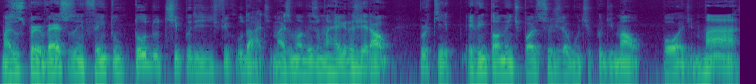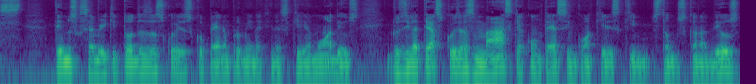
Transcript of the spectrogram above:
mas os perversos enfrentam todo tipo de dificuldade. Mais uma vez, uma regra geral por quê? Eventualmente pode surgir algum tipo de mal? Pode, mas temos que saber que todas as coisas cooperam para o bem daqueles que amam a Deus. Inclusive, até as coisas más que acontecem com aqueles que estão buscando a Deus,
